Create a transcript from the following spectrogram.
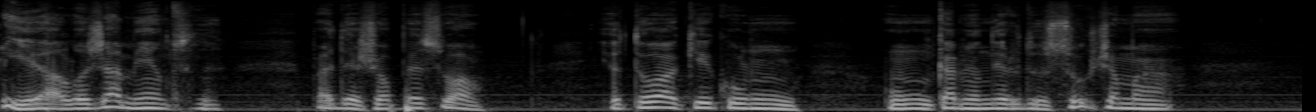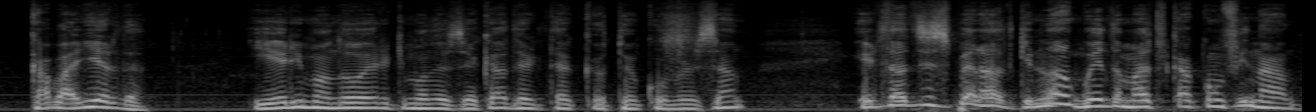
E alojamentos, né? Para deixar o pessoal. Eu estou aqui com um caminhoneiro do sul que chama Cabalherda. E ele mandou, ele que mandou esse recado, ele tá, que eu estou conversando. Ele está desesperado, que ele não aguenta mais ficar confinado.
